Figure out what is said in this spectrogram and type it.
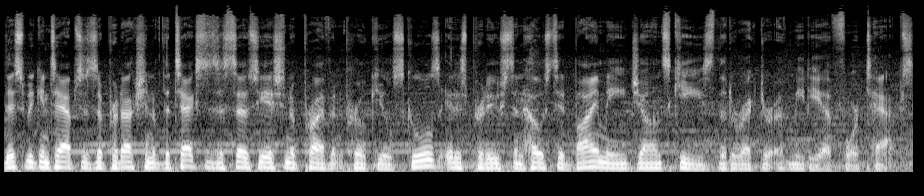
This Week in Taps is a production of the Texas Association of Private Parochial Schools. It is produced and hosted by me, John Skis, the Director of Media for Taps.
